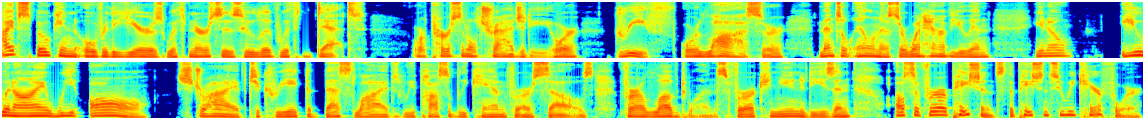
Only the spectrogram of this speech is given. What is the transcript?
I've spoken over the years with nurses who live with debt or personal tragedy or grief or loss or mental illness or what have you. And, you know, you and I, we all strive to create the best lives we possibly can for ourselves, for our loved ones, for our communities, and also for our patients, the patients who we care for.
